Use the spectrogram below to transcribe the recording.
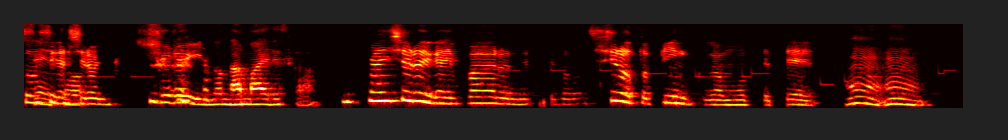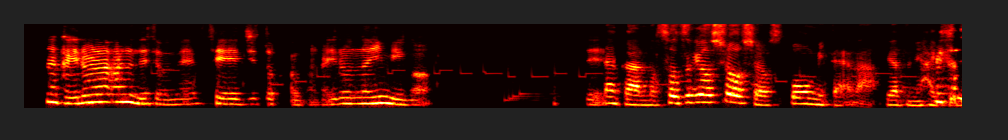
表紙が白い。種類の名前ですか？いっぱい種類がいっぱいあるんですけど、白とピンクが持ってて、うんうん。なんかいろいろあるんですよね。政治とか、なんかいろんな意味があって。なんかあの、卒業証書スポンみたいなやつに入ってる。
